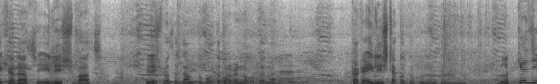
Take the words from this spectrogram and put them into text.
এখানে আছে ইলিশ মাছ। ইলিশ মাছের দাম তো বলতে পারবেন না বোধহয় না? কাকা ইলিশটা কত করে দাম কেজি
